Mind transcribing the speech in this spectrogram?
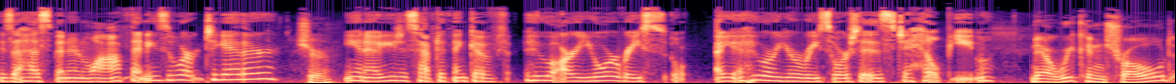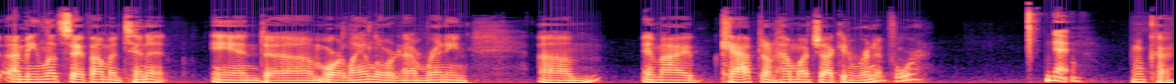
Is it husband and wife that needs to work together? Sure. You know, you just have to think of who are your res- who are your resources to help you. Now, are we controlled? I mean, let's say if I'm a tenant and um, or a landlord and I'm renting, um, am I capped on how much I can rent it for? No, Okay.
